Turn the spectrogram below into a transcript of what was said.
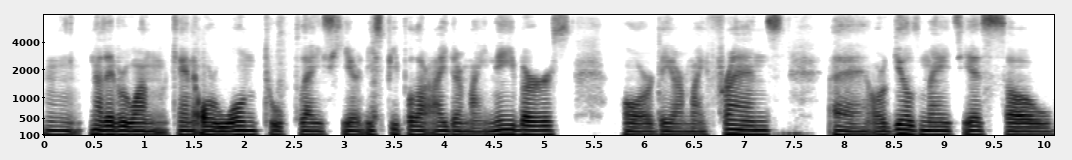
not everyone can or want to place here. These people are either my neighbors or they are my friends uh, or guildmates. Yes, so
